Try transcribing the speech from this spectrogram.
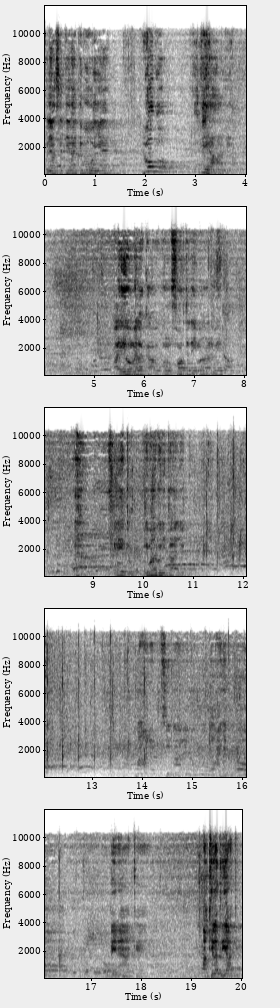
Vogliamo sentire anche voi, eh? Luogo ideale. Ma io me la cavo con un forte dei marmi. Eh, finito. Rimango in Italia. Mare, sì, mare, non montagna, però va bene anche... Anche l'Adriatico.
